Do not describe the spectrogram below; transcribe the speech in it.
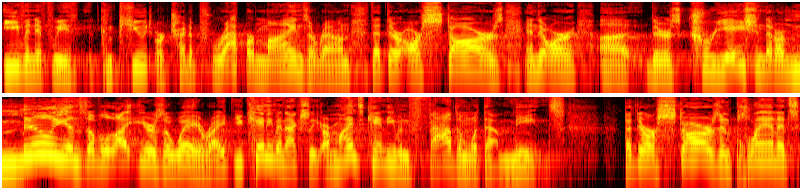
even if we compute or try to wrap our minds around that there are stars and there are uh, there's creation that are millions of light years away, right? You can't even actually our minds can't even fathom what that means. That there are stars and planets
